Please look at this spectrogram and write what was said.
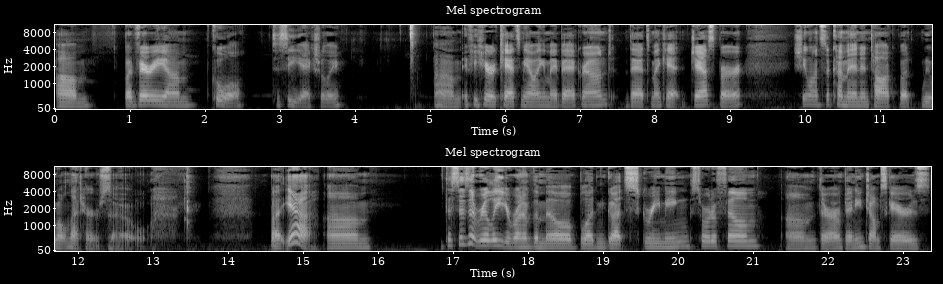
um, but very um, cool to see actually. Um, if you hear cats meowing in my background, that's my cat Jasper. She wants to come in and talk, but we won't let her. So, but yeah, um, this isn't really your run of the mill blood and guts screaming sort of film. Um, there aren't any jump scares.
